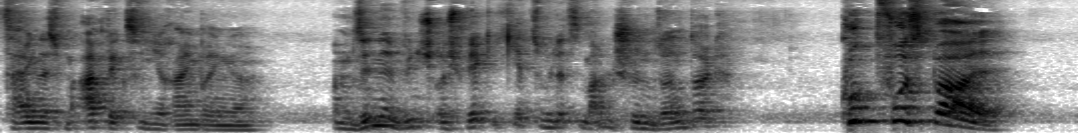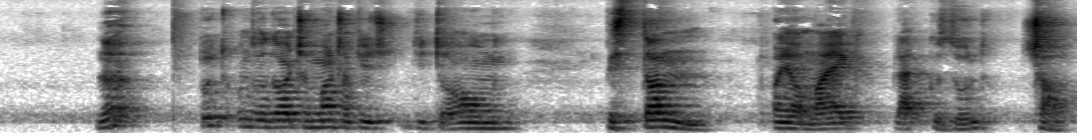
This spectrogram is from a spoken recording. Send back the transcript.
zeigen, dass ich mal Abwechslung hier reinbringe. Im Sinne wünsche ich euch wirklich jetzt zum letzten Mal einen schönen Sonntag. Guckt Fußball! Ne? Drückt unsere deutsche Mannschaft die, die Daumen. Bis dann, euer Mike. Bleibt gesund. Ciao.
